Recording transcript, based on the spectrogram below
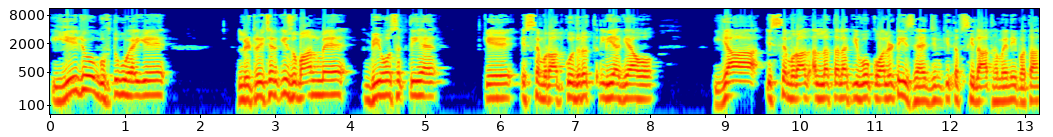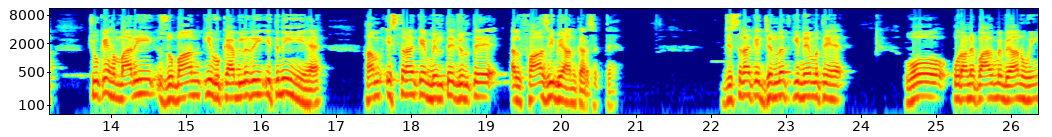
یہ جو گفتگو ہے، یہ لٹریچر کی زبان میں بھی ہو سکتی ہے۔ کہ اس سے مراد قدرت لیا گیا ہو یا اس سے مراد اللہ تعالیٰ کی وہ کوالٹیز ہیں جن کی تفصیلات ہمیں نہیں پتا۔ چونکہ ہماری زبان کی وکیبلری اتنی ہی ہے، ہم اس طرح کے ملتے جلتے الفاظ ہی بیان کر سکتے ہیں۔ جس طرح کے جنت کی نعمتیں ہیں، وہ قرآن پاک میں بیان ہوئی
